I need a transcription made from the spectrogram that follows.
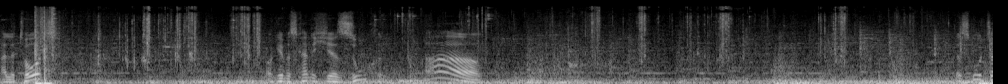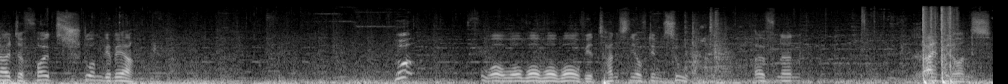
Alle tot? Okay, was kann ich hier suchen? Ah. Das gute alte Volkssturmgewehr. Huh. Wow, wow, wow, wow, wow. Wir tanzen hier auf dem Zug. Öffnen. Rein mit uns.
